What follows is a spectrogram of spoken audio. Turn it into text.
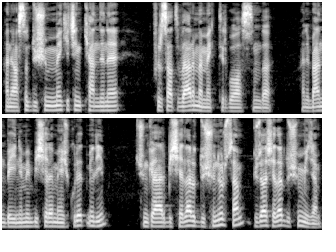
Hani aslında düşünmek için kendine fırsat vermemektir bu aslında. Hani ben beynimi bir şeyle meşgul etmeliyim. Çünkü eğer bir şeyler düşünürsem güzel şeyler düşünmeyeceğim.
